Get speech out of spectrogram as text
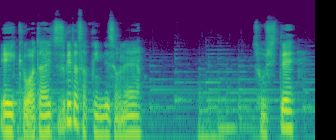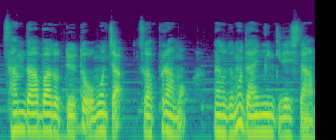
影響を与え続けた作品ですよね。そして、サンダーバードっていうとおもちゃ、それからプラモなどでも大人気でした。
